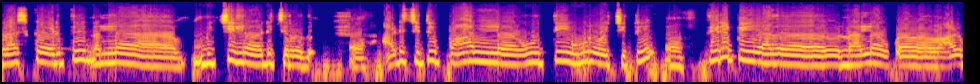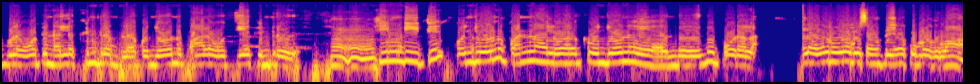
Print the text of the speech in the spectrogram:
ரஸ்க்கு எடுத்து நல்லா மிக்சியில அடிச்சிடுறது ஆ. அடிச்சிட்டு பால்ல ஊத்தி ஊற வச்சிட்டு. திருப்பி அத நல்ல அடுப்புல போட்டு நல்லா கிண்டுறோம்ல கொஞ்சோண்டு பாலை ஊத்தியே கிண்டுறது. கிண்டிட்டு கொஞ்சோண்டு பண்ண அல்வாவுக்கு கொஞ்சோண்டு அந்த இது போடலாம். இல்ல ஊர் ஊரா போய் சமைப்பீங்க கூப்பிடுறதுக்கலாம்?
